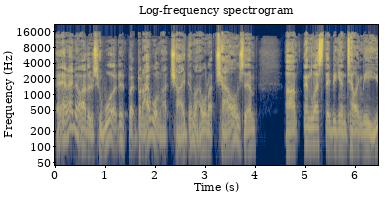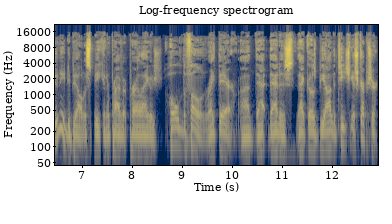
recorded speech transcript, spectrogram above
and I know others who would, but, but I will not chide them. I will not challenge them um, unless they begin telling me you need to be able to speak in a private prayer language. Hold the phone right there. Uh, that that is that goes beyond the teaching of Scripture.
